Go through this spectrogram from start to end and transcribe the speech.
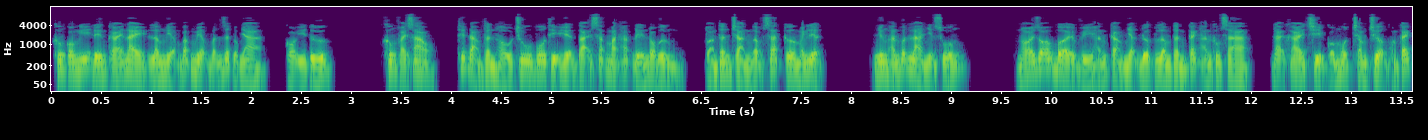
Không có nghĩ đến cái này, lâm niệm bắc miệng vẫn rất độc nhà có ý tứ. Không phải sao, thiết đảm thần hầu chu vô thị hiện tại sắc mặt hắc đến đỏ bừng, toàn thân tràn ngập sát cơ mãnh liệt nhưng hắn vẫn là nhìn xuống. Nói rõ bởi vì hắn cảm nhận được lâm thần cách hắn không xa, đại khái chỉ có một trăm trượng khoảng cách.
